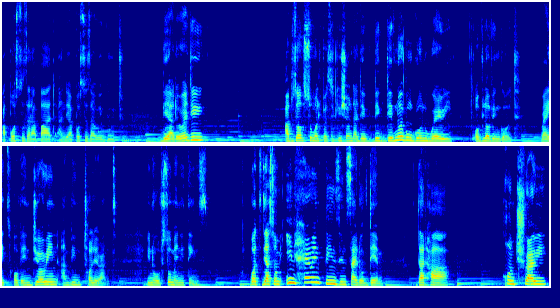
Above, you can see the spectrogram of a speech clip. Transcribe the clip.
apostles that are bad and the apostles that were good. They had already absorbed so much persecution that they've, they, they've not even grown weary of loving god right? Of enduring and being tolerant you know of so many things but there are some inherent things inside of them that are contrary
